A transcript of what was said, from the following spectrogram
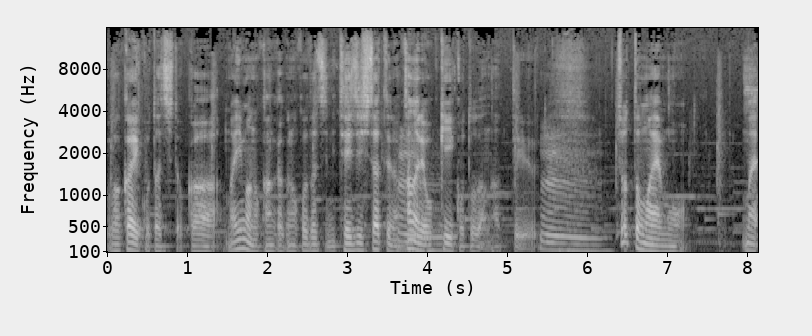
若い子たちとか、まあ、今の感覚の子たちに提示したっていうのはかなり大きいことだなっていう。うん。ちょっと前も、まあ、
